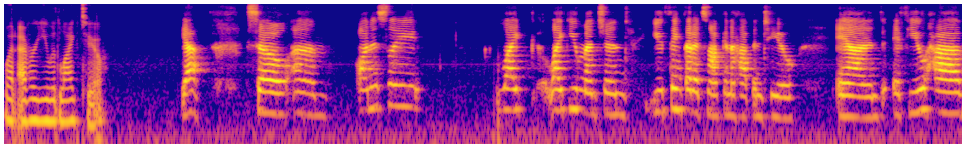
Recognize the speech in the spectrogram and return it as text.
whatever you would like to. Yeah. So, um, honestly, like like you mentioned, you think that it's not going to happen to you, and if you have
